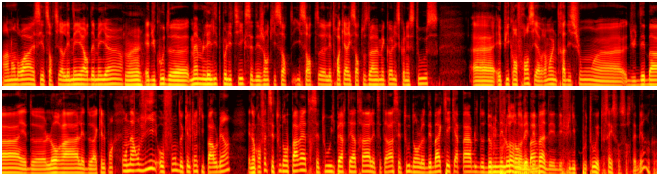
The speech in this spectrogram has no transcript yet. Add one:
à un endroit, essayer de sortir les meilleurs des meilleurs. Ouais. Et du coup, de, même l'élite politique, c'est des gens qui sortent, ils sortent, les trois quarts, ils sortent tous de la même école, ils se connaissent tous. Euh, et puis qu'en France, il y a vraiment une tradition euh, du débat et de l'oral et de à quel point on a envie, au fond, de quelqu'un qui parle bien. Et donc en fait, c'est tout dans le paraître, c'est tout hyper théâtral, etc. C'est tout dans le débat qui est capable de dominer l'autre dans, dans, le les débat. débats des, des Philippe Poutou et tout ça, ils s'en sortaient bien quoi.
